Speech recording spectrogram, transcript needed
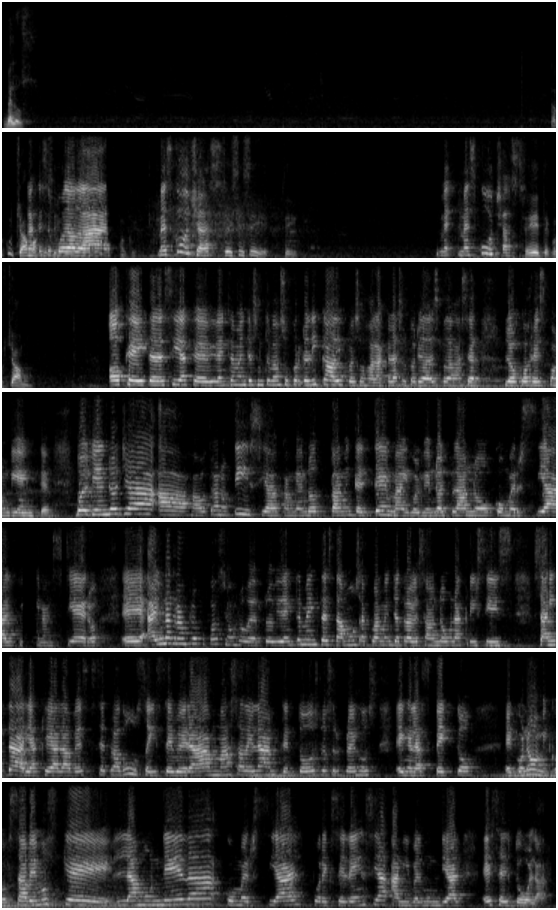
Veloz. No escuchamos. que se pueda dar. ¿Me escuchas? Sí, sí, sigue, sigue. ¿Me, ¿Me escuchas? Sí, te escuchamos. Ok, te decía que evidentemente es un tema súper delicado y pues ojalá que las autoridades puedan hacer lo correspondiente. Volviendo ya a, otra noticia, cambiando totalmente el tema y volviendo al plano comercial, financiero, eh, hay una gran preocupación, Roberto. Evidentemente estamos actualmente atravesando una crisis sanitaria que a la vez se traduce y se verá más adelante todos los reflejos en el aspecto económico. Sabemos que la moneda comercial por excelencia a nivel mundial es el dólar,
